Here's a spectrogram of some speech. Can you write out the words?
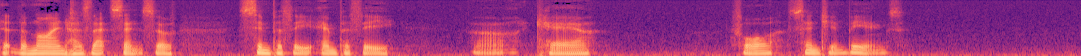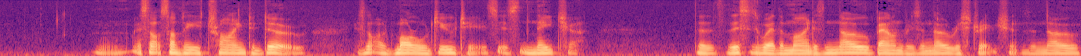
that the mind has that sense of sympathy, empathy, uh, care for sentient beings. Mm. It's not something he's trying to do. It's not a moral duty. It's, it's nature. The, this is where the mind has no boundaries and no restrictions and no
